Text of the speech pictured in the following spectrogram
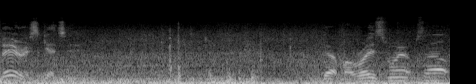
Very sketchy. Got my race ramps out.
